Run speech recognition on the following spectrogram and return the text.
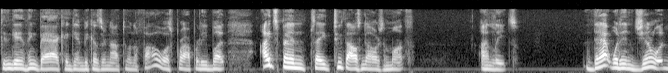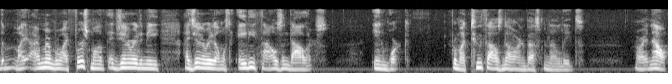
didn't get anything back again because they're not doing the follow us properly. But I'd spend say two thousand dollars a month on leads. That would in general, the, my I remember my first month it generated me I generated almost eighty thousand dollars in work from a two thousand dollar investment on leads. All right, now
